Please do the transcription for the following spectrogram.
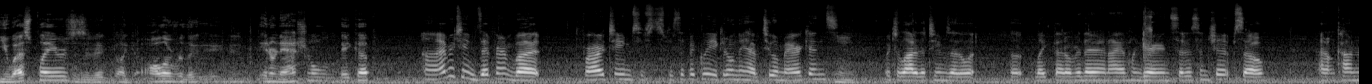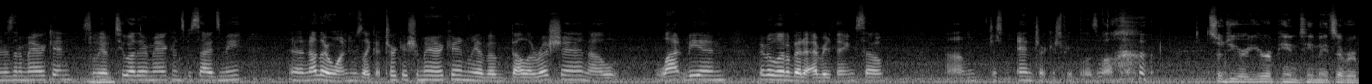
U.S. players? Is it like all over the international makeup? Uh, every team's different, but for our team specifically, you can only have two Americans, Mm. which a lot of the teams are li- li- like that over there. And I have Hungarian citizenship, so I don't count it as an American. So we have Mhm. two other Americans besides me, and another one who's like a Turkish American. We have a Belarusian, a Latvian. We have a little bit of everything. So um, just and Turkish people as well. So, do your European teammates ever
